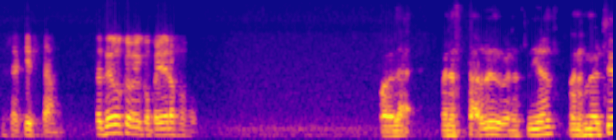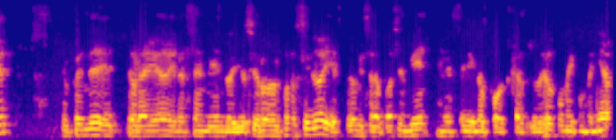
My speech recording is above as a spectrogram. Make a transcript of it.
pues aquí estamos. Lo tengo con mi compañero Fofo. Hola, buenas tardes, buenos días, buenas noches. Depende del horario de nos estén viendo. Yo soy Rodolfo Silva y espero que se la pasen bien en este lindo podcast. Lo dejo con mi compañero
